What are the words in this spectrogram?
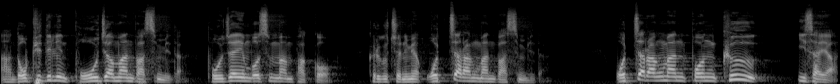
아, 높이 들린 보좌만 봤습니다. 보좌의 모습만 봤고 그리고 주님의 옷자락만 봤습니다. 옷자락만 본 그 이사야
